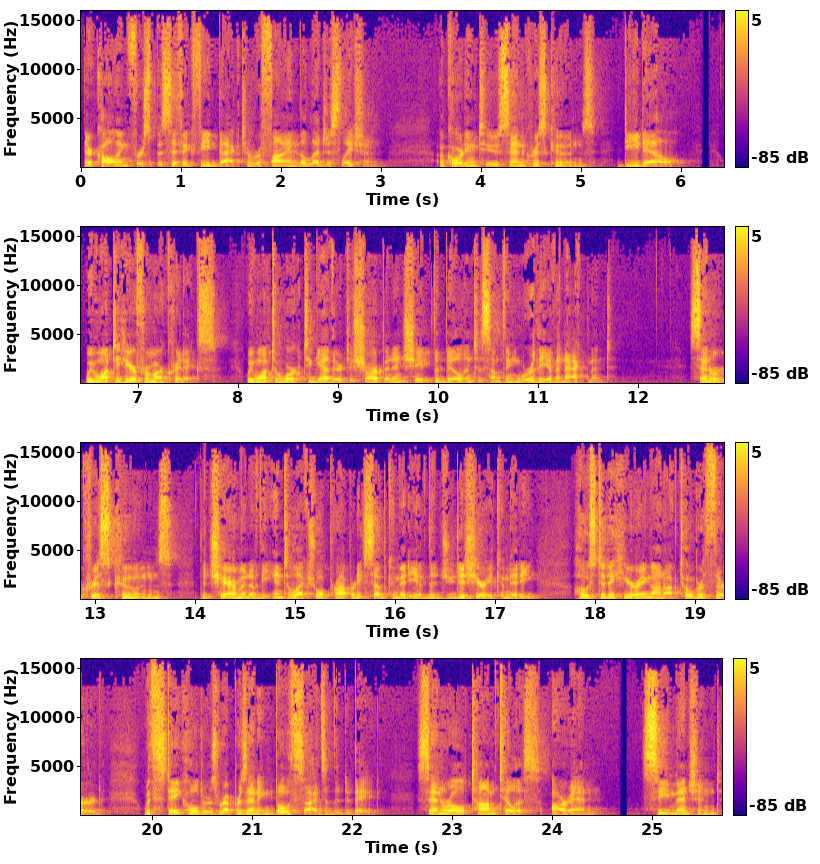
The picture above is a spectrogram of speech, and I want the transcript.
they're calling for specific feedback to refine the legislation. According to Sen Chris Coons, D. Dell, we want to hear from our critics. We want to work together to sharpen and shape the bill into something worthy of enactment. Senator Chris Coons, the chairman of the Intellectual Property Subcommittee of the Judiciary Committee, hosted a hearing on October 3rd with stakeholders representing both sides of the debate. Senator Thom Tillis, RN. C mentioned,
